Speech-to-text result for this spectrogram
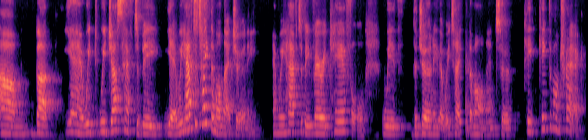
um, but yeah we we just have to be yeah we have to take them on that journey and we have to be very careful with the journey that we take them on and to keep keep them on track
